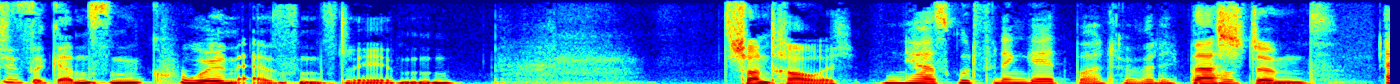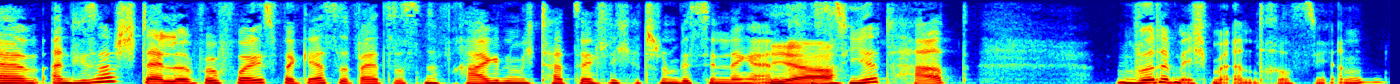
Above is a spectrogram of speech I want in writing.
Diese ganzen coolen Essensläden. Schon traurig. Ja, ist gut für den Geldbeutel, würde ich behaupten. Das stimmt. Ähm, an dieser Stelle, bevor ich es vergesse, weil es ist eine Frage, die mich tatsächlich jetzt schon ein bisschen länger interessiert ja. hat, würde mich mal interessieren,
